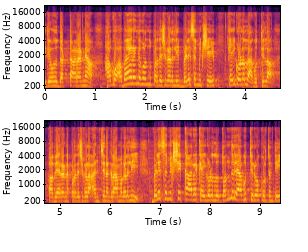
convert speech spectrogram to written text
ಇದೇ ಒಂದು ದಟ್ಟ ಅರಣ್ಯ ಹಾಗೂ ಅಭಯಾರಣ್ಯಗಳನ್ನು ಪ್ರದೇಶಗಳಲ್ಲಿ ಬೆಳೆ ಸಮೀಕ್ಷೆ ಕೈಗೊಳ್ಳಲಾಗುತ್ತಿಲ್ಲ. ಅಭಯಾರಣ್ಯ ಪ್ರದೇಶಗಳ ಅಂಚಿನ ಗ್ರಾಮಗಳಲ್ಲಿ ಬೆಳೆ ಸಮೀಕ್ಷೆ ಕಾರ್ಯ ಕೈಗೊಳ್ಳಲು ತೊಂದರೆಯಾಗುತ್ತಿರುವ ಕುರಿತಂತೆ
